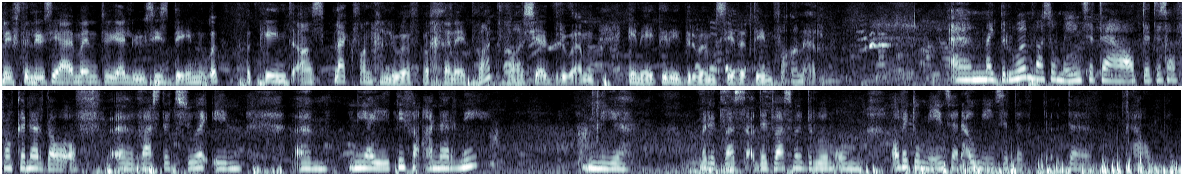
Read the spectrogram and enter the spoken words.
Liefste Lucy Heyman, toe jy Lucy's Den ook bekend as plek van geloof begin het, wat was jou droom en het hierdie droom sedertdien verander? Ehm uh, my droom was om mense te help. Dit is al van kinderdae af uh, was dit so en ehm um, nee, hy het nie verander nie. Nee. Maar dit was dit was my droom om altyd om mense en ou mense te te help.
